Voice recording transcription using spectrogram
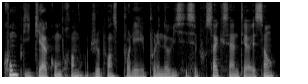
compliqué à comprendre, je pense, pour les, pour les novices. Et c'est pour ça que c'est intéressant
